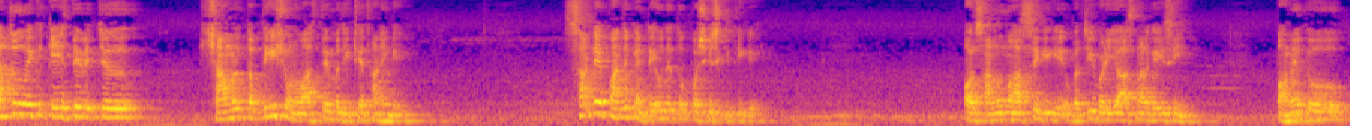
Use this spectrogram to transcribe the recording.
ਅੱਜ ਉਹ ਇੱਕ ਕੇਸ ਦੇ ਵਿੱਚ ਸ਼ਾਮਲ ਤਫਤੀਸ਼ ਹੋਣ ਵਾਸਤੇ ਮਜੀਠੇ ਥਾਣੇ ਗਈ। ਸਾਢੇ ਪੰਜ ਘੰਟੇ ਉਹਦੇ ਤੋਂ ਪੁੱਛਗਿੱਛ ਕੀਤੀ ਗਈ। ਔਰ ਸਾਨੂੰ ਆਸ ਸੀਗੀ ਕਿ ਉਹ ਬੱਚੀ ਬੜੀ ਆਸ ਨਾਲ ਗਈ ਸੀ। ਭਾਵੇਂ ਕਿ ਉਹ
